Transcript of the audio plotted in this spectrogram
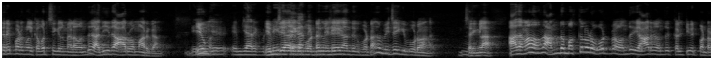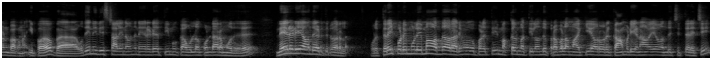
திரைப்படங்கள் கவர்ச்சிகள் மேலே வந்து அதீத ஆர்வமாக இருக்காங்க. இவங்க- எம்ஜிஆருக்கு எம்ஜிஆருக்கு போட்டாங்க. விஜயகாந்துக்கு போட்டாங்க விஜய்க்கு போடுவாங்க. சரிங்களா? அதனால வந்து அந்த மக்களோட ஓட்டை வந்து யாரு வந்து கல்டிவேட் பண்றான்னு பார்க்கணும். இப்போ உதயநிதி ஸ்டாலினை வந்து நேரடியாக திமுக உள்ள கொண்டாடும் போது நேரடியாக வந்து எடுத்துட்டு வரல. ஒரு திரைப்படம் மூலியமா வந்து அவர் அறிமுகப்படுத்தி மக்கள் மத்தியில் வந்து பிரபலமாக்கி அவர் ஒரு காமெடியனாவே வந்து சித்தரிச்சு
